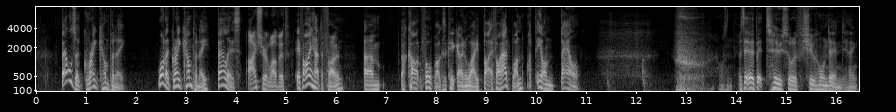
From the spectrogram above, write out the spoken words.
Bell's a great company. What a great company Bell is. I sure love it. If I had a phone, um, I can't afford one because I keep going away. But if I had one, I'd be on Bell. Wasn't was it a bit too sort of shoehorned in? Do you think?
